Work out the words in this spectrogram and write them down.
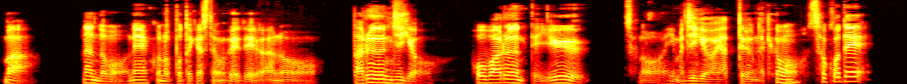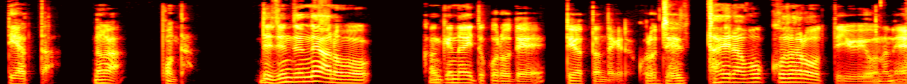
まあ、何度もね、このポッドキャストでも触れているあの、バルーン事業、フォーバルーンっていう、その、今事業をやってるんだけども、そこで出会ったのがポンタ。で、全然ね、あの、関係ないところで出会ったんだけど、これ絶対ラボっ子だろうっていうようなね、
